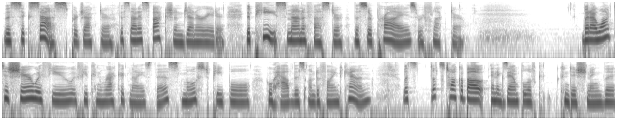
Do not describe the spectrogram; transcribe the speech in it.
the success projector, the satisfaction generator, the peace manifester, the surprise reflector. But I want to share with you, if you can recognize this, most people who have this undefined can. Let's let's talk about an example of conditioning. The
